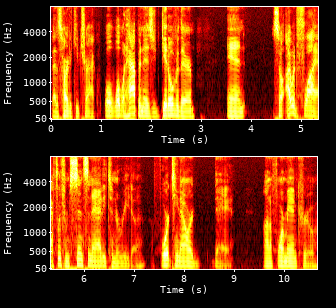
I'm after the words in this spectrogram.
that it's hard to keep track. Well, what would happen is you'd get over there, and so I would fly. I flew from Cincinnati to Narita, a 14 hour day on a four man crew.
